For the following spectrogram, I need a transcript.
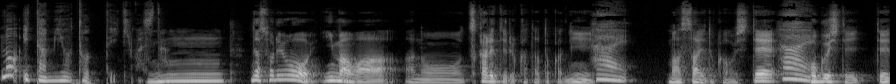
の痛みを取っていきました。じゃあそれを今は、あの、疲れてる方とかに、はい。マッサージとかをして、はいほぐしていって、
